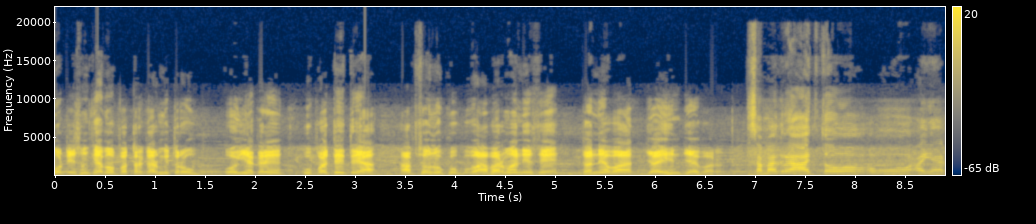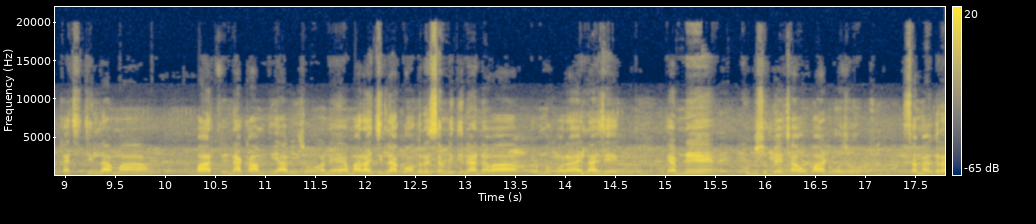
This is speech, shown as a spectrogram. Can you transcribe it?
મોટી સંખ્યામાં પત્રકાર મિત્રો અહીંયા કરી ઉપસ્થિત રહ્યા. આપ સૌનો ખૂબ ખૂબ આભાર માનીએ છીએ. ધન્યવાદ. જય હિન્દ, જય ભારત. સમગ્ર આજ તો હું અહીંયા કચ્છ જિલ્લામાં પાર્ટીના કામથી આવી છું અને અમારા જિલ્લા કોંગ્રેસ સમિતિના નવા પ્રમુખ વરાયેલા છે. એમને ખૂબ શુભેચ્છાઓ પાઠવું છું. સમગ્ર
